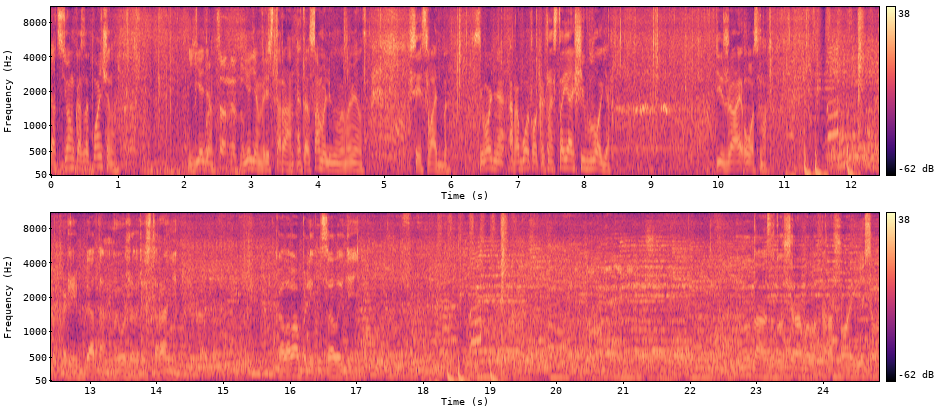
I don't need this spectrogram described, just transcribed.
Ребят, съемка закончена. Едем, едем в ресторан. Это самый любимый момент всей свадьбы. Сегодня работал как настоящий блогер. DJI Osmo. Ребята, мы уже в ресторане. Голова болит целый день. Ну да, зато вчера было хорошо и весело.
